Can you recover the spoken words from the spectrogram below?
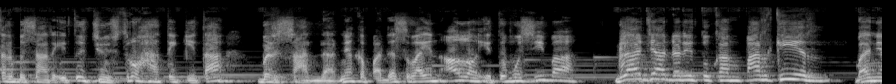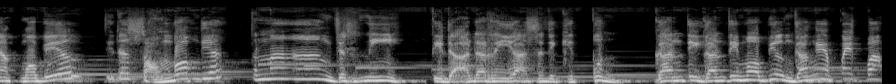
terbesar itu justru hati kita bersandarnya kepada selain Allah itu musibah. Belajar dari tukang parkir. Banyak mobil tidak sombong dia, tenang, jernih. Tidak ada ria sedikit pun. Ganti-ganti mobil nggak ngepek pak.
